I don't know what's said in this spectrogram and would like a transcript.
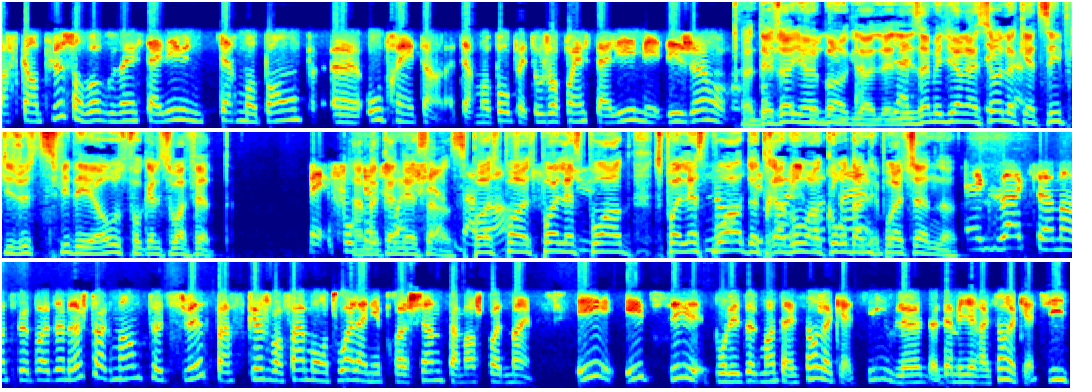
parce qu'en plus, on va vous installer une thermopompe euh, au printemps. La thermopompe est toujours pas installée, mais déjà... On, Ah, Déjà, il y a un bug. Là. Les améliorations locatives qui justifient des hausses, faut qu'elles soient faites. Ben, faut À ma connaissance. C'est pas, pas, pas l'espoir, c'est pas l'espoir de pas, travaux en cours faire- d'année prochaine, là. Exactement. Tu peux pas dire, mais là, je t'augmente tout de suite parce que je vais faire mon toit l'année prochaine. Ça marche pas de même. Et, et tu sais, pour les augmentations locatives, d'amélioration locative,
